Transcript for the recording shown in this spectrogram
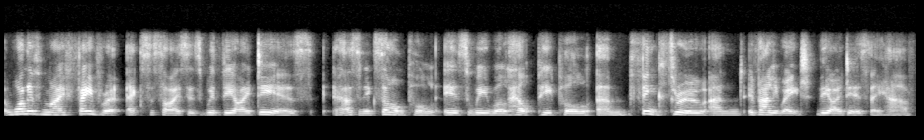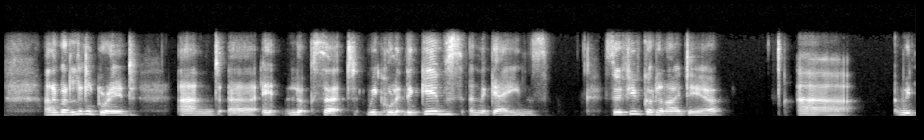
one of my favorite exercises with the ideas, as an example, is we will help people um, think through and evaluate the ideas they have. And I've got a little grid, and uh, it looks at, we call it the gives and the gains. So if you've got an idea, uh, we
